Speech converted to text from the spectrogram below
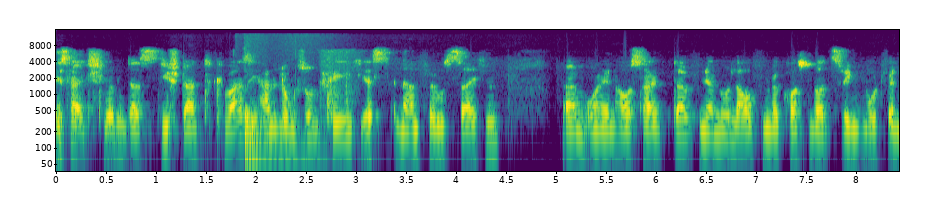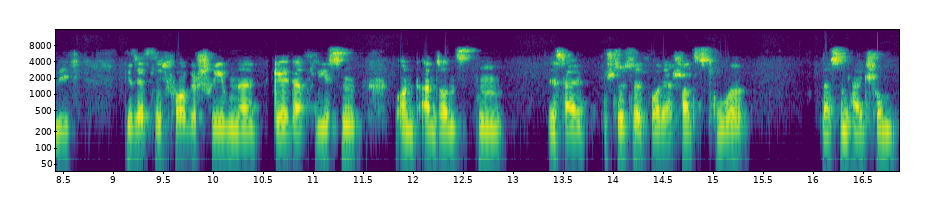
Ist halt schlimm, dass die Stadt quasi handlungsunfähig ist, in Anführungszeichen. Ähm, ohne den Haushalt dürfen ja nur laufende Kosten oder zwingend notwendig gesetzlich vorgeschriebene Gelder fließen. Und ansonsten ist halt Schlüssel vor der Schatztruhe. Das sind halt schon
